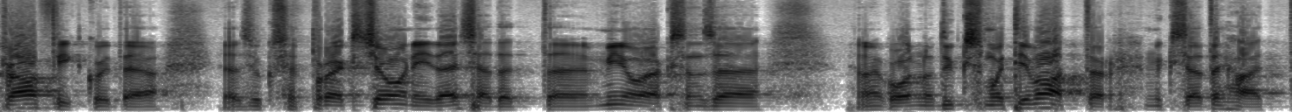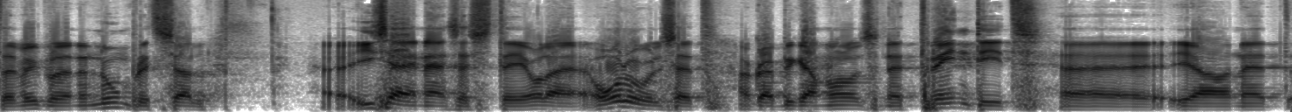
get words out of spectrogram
graafikud ja, ja siuksed projektsioonid ja asjad, et minu jaoks on see nagu olnud üks motivaator, miks seda teha, et võib-olla need numbrid seal iseenesest ei ole olulised, aga pigem olulised need trendid äh, ja need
